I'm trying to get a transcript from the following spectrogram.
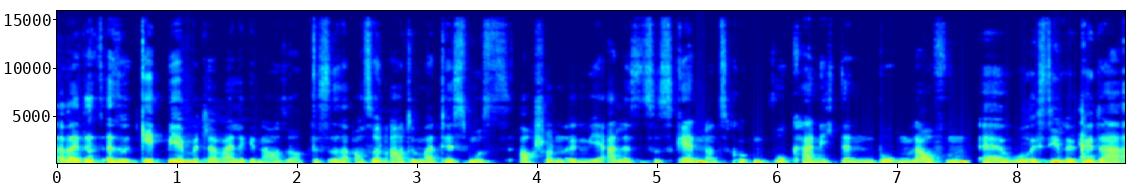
aber das also geht mir mittlerweile genauso. Das ist auch so ein Automatismus, auch schon irgendwie alles zu scannen und zu gucken, wo kann ich denn einen Bogen laufen? Äh, wo ist die Lücke da?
